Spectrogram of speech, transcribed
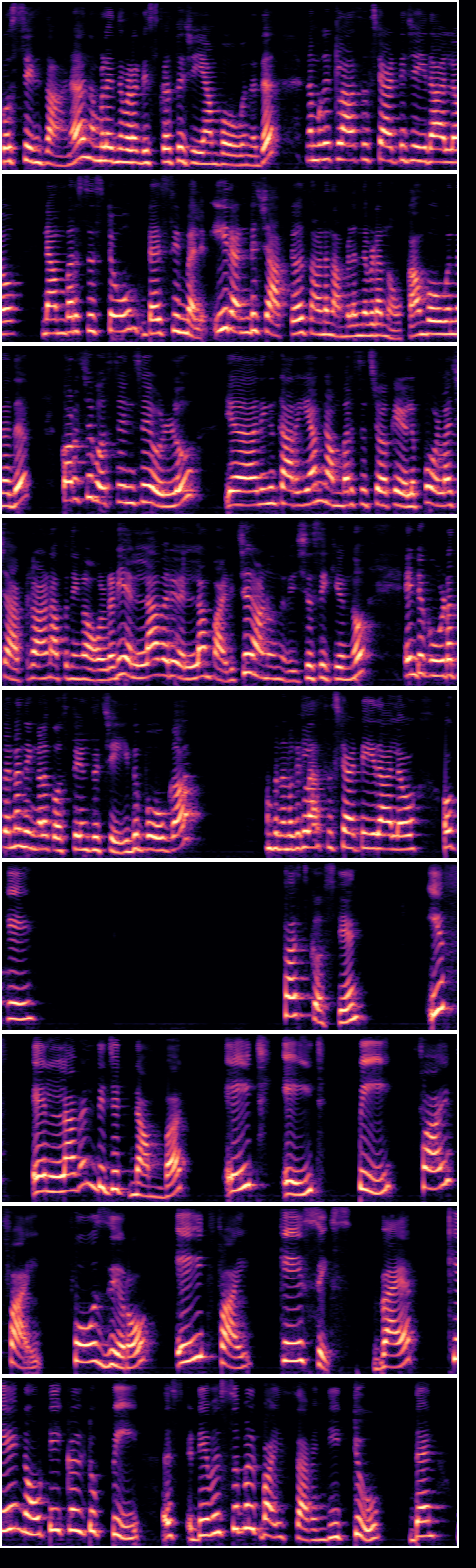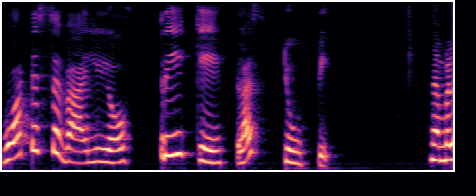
ക്വസ്റ്റ്യൻസ് ആണ് നമ്മൾ ഇന്നിവിടെ ഡിസ്കസ് ചെയ്യാൻ പോകുന്നത്. നമുക്ക് ക്ലാസ് സ്റ്റാർട്ട് ചെയ്താലോ? നമ്പർ സിസ്റ്റവും ഡെസിമലും ഈ രണ്ട് ചാപ്റ്റേഴ്സ് ആണ് നമ്മൾ ഇന്നിവിടെ നോക്കാൻ പോകുന്നത്. കുറച്ച് ക്വസ്റ്റ്യൻസേ ഉള്ളൂ. നിങ്ങൾക്ക് അറിയാം നമ്പർ സിസ്റ്റം ഒക്കെ എളുപ്പമുള്ള ചാപ്റ്റർ ആണ്. അപ്പൊ നിങ്ങൾ ഓൾറെഡി എല്ലാവരും എല്ലാം പഠിച്ചു കാണുമെന്ന് വിശ്വസിക്കുന്നു. എന്റെ കൂടെ തന്നെ നിങ്ങൾ ക്വസ്റ്റ്യൻസ് ചെയ്തു പോവുക. അപ്പൊ നമുക്ക് ക്ലാസ് സ്റ്റാർട്ട് ചെയ്താലോ? Okay first question if a eleven digit number eight eight P five five four zero eight five K6 where K not equal to P is divisible by 72 then what is the value of 3K plus 2P നമ്മൾ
